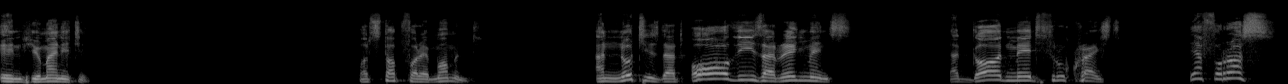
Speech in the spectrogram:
in humanity. But stop for a moment and notice that all these arrangements that God made through Christ, they are for us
